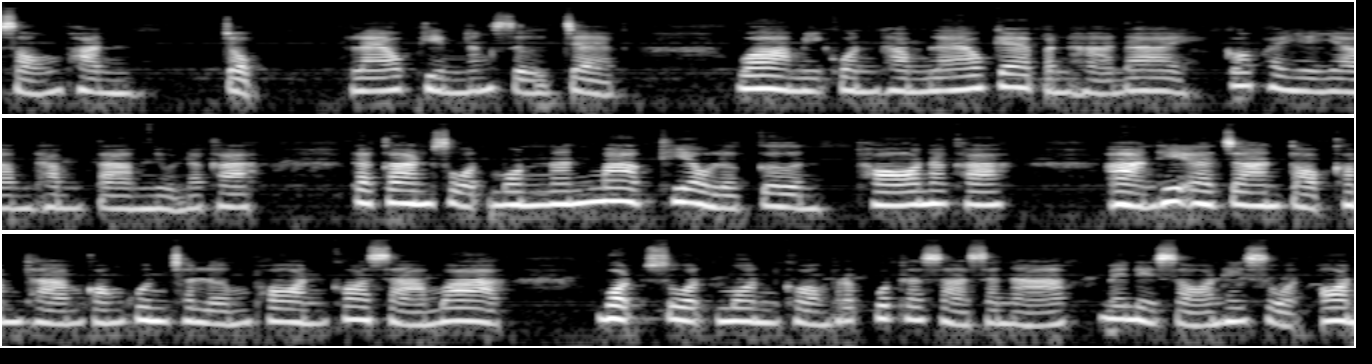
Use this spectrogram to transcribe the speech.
12,000 จบ แล้วพิมพ์หนังสือแจก ว่ามีคนทำแล้วแก้ปัญหาได้ ก็พยายามทำตามอยู่นะคะ แต่การสวดมนต์นั้นมากเที่ยวเหลือเกิน ท้อนะคะ อ่านที่อาจารย์ตอบคำถามของคุณเฉลิมพรข้อ 3 ว่า บทสวดมนต์ของพระพุทธศาสนาไม่ได้สอนให้สวดอ้อน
